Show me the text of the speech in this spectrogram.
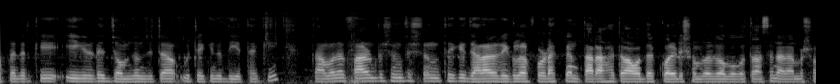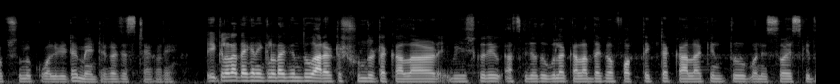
আপনাদেরকে এই গ্রেডের জমজম যেটা, ওইটা কিন্তু দিয়ে থাকি। তো আমাদের ফাউন্ডেশন ফেশন থেকে যারা রেগুলার প্রোডাক্ট নেন, তারা হয়তো আমাদের কোয়ালিটি সম্পর্কে অবগত আছেন। আর আমরা সবসময় কোয়ালিটিটা মেনটেন করার চেষ্টা করি। এই কালারটা দেখেন, এই কালারটা কিন্তু আর একটা সুন্দর একটা কালার বিশেষ করে আজকে যতগুলো কালার দেখা, প্রত্যেকটা কালার কিন্তু মানে চয়েসকৃত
